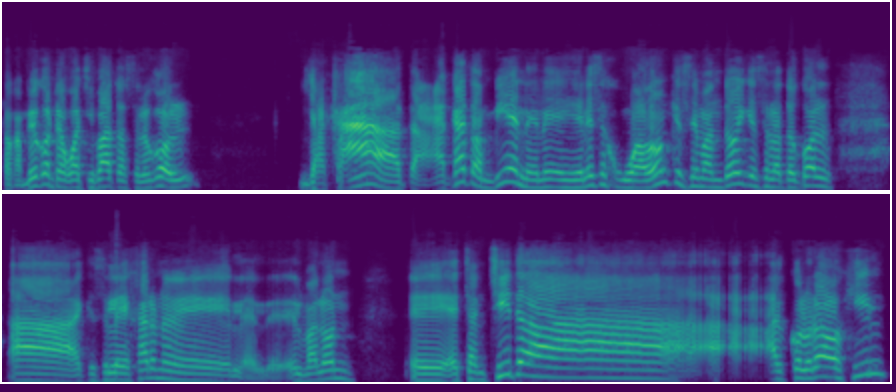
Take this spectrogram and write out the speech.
lo cambió contra Guachipato, hace el gol, y acá, acá también, en, ese jugador que se mandó y que se la tocó al, que se le dejaron el balón eh, chanchita al Colorado Gil,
